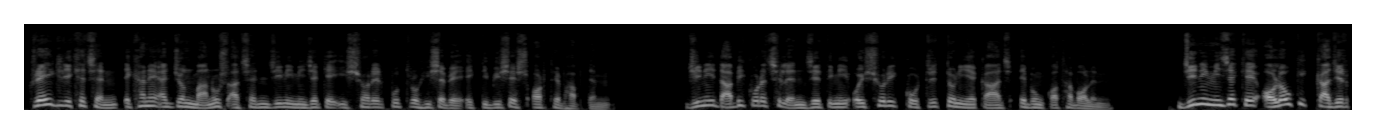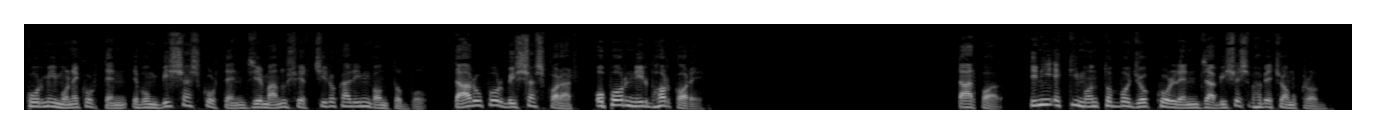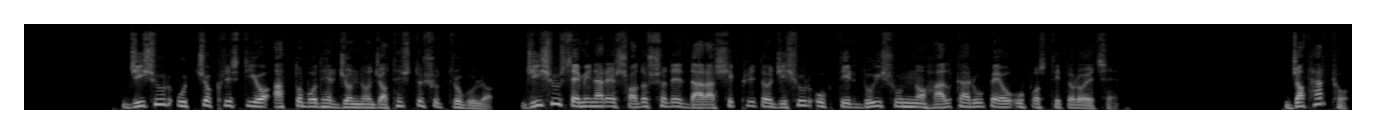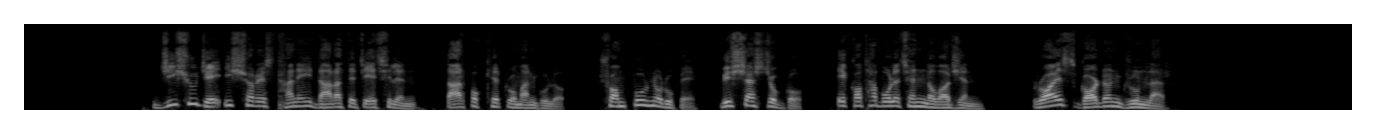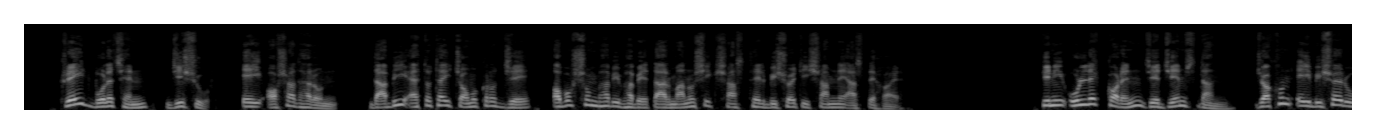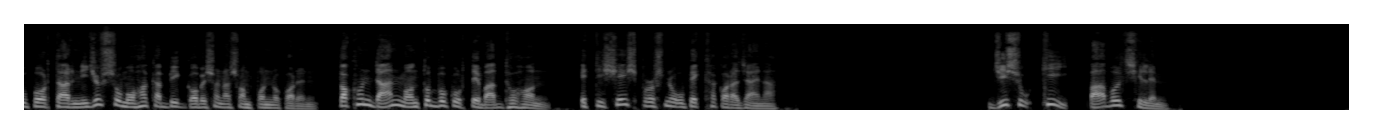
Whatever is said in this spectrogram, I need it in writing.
ক্রেইগ লিখেছেন, এখানে একজন মানুষ আছেন যিনি নিজেকে ঈশ্বরের পুত্র হিসেবে একটি বিশেষ অর্থে ভাবতেন। যিনি দাবি করেছিলেন যে তিনি ঐশ্বরিক কর্তৃত্ব নিয়ে কাজ এবং কথা বলেন। যিনি নিজেকে অলৌকিক কাজের কর্মী মনে করতেন এবং বিশ্বাস করতেন যে মানুষের চিরকালীন গন্তব্য, তার উপর বিশ্বাস করার ওপর নির্ভর করে। তারপর তিনি একটি মন্তব্য যোগ করলেন যা বিশেষভাবে চমক্রদ যিশুর উচ্চ খ্রিস্টীয় আত্মবোধের জন্য যথেষ্ট সূত্রগুলো। যিশু সেমিনারের সদস্যদের দ্বারা স্বীকৃত যিশুর উক্তির দুই শূন্য হালকা রূপেও উপস্থিত রয়েছে। যথার্থ। যিশু যে ঈশ্বরের স্থানেই দাঁড়াতে চেয়েছিলেন, তার পক্ষে প্রমাণগুলো। সম্পূর্ণরূপে বিশ্বাসযোগ্য। এ কথা বলেছেন নওয়াজেন রয়েস গর্ডন গ্রুনলার। ক্রেইড বলেছেন, যিশুর, এই অসাধারণ দাবি এতটাই চমকরদ যে, অবশ্যম্ভাবীভাবে তার মানসিক স্বাস্থ্যের বিষয়টি সামনে আসতে হয়। তিনি উল্লেখ করেন যে জেমস ডান, যখন এই বিষয়ের উপর তার নিজস্ব মহাকাব্যিক গবেষণা সম্পন্ন করেন, তখন ডান মন্তব্য করতে বাধ্য হন, একটি শেষ প্রশ্ন উপেক্ষা করা যায় না। যিশু কি পা বলছিলেন?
